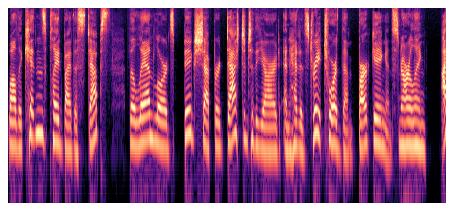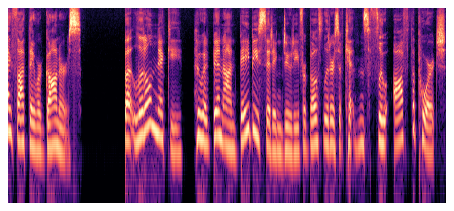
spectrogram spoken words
While the kittens played by the steps, the landlord's big shepherd dashed into the yard and headed straight toward them, barking and snarling. I thought they were goners. But little Nikki, who had been on babysitting duty for both litters of kittens, flew off the porch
